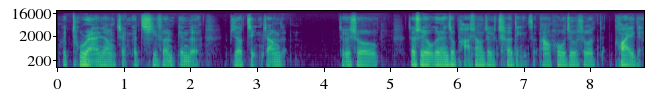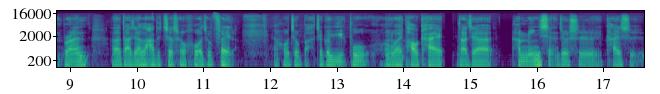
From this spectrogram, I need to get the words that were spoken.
会突然让整个气氛变得比较紧张的。这个时候，这时有个人就爬上这个车顶子，然后就说快一点，不然呃大家拉的这车货就废了。然后就把这个雨布往外抛开，大家很明显就是开始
